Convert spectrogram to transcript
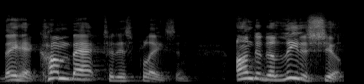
they had come back to this place. And under the leadership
